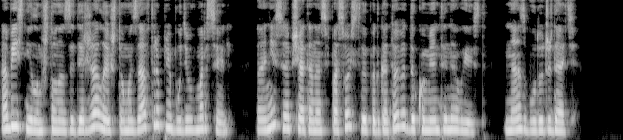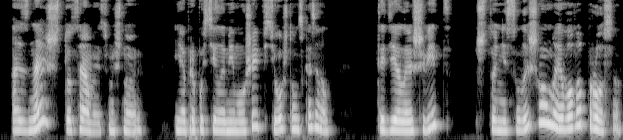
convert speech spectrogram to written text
объяснил им, что нас задержало и что мы завтра прибудем в Марсель. Они сообщат о нас в посольство и подготовят документы на выезд. Нас будут ждать. А знаешь, что самое смешное? Я пропустила мимо ушей все, что он сказал. Ты делаешь вид, что не слышал моего вопроса.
